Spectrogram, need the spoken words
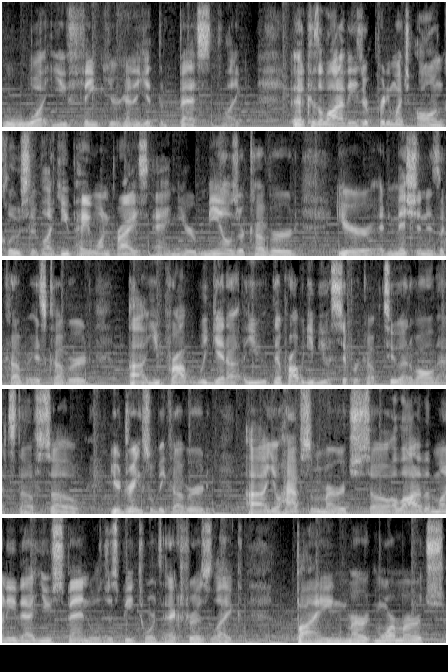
what you think you're going to get the best like because uh, a lot of these are pretty much all inclusive like you pay one price and your meals are covered your admission is a cover is covered uh, you probably get a you they'll probably give you a sipper cup too out of all that stuff. So your drinks will be covered. Uh, you'll have some merch. So a lot of the money that you spend will just be towards extras like buying mer- more merch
